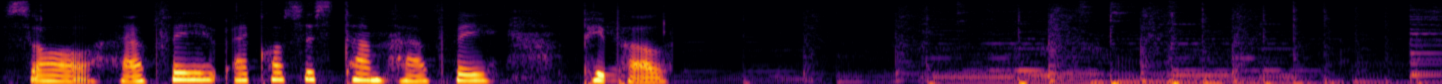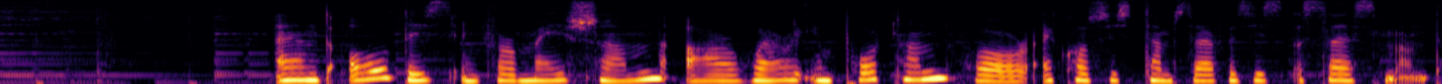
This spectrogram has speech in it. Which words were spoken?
So healthy ecosystem, healthy people. And all this information are very important for ecosystem services assessment.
